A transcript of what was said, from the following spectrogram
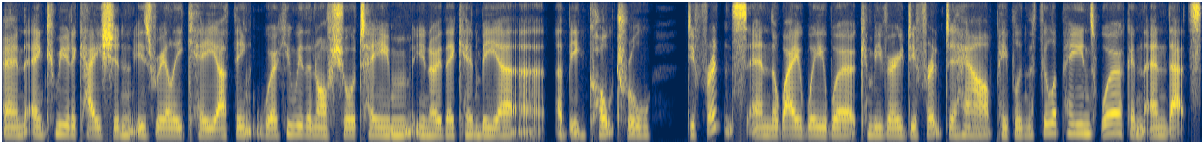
and, and communication is really key. I think working with an offshore team, you know, there can be a, a big cultural difference, and the way we work can be very different to how people in the Philippines work, and and that's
